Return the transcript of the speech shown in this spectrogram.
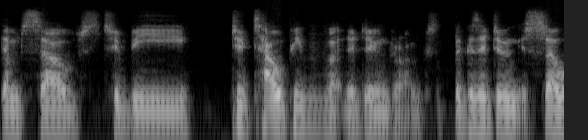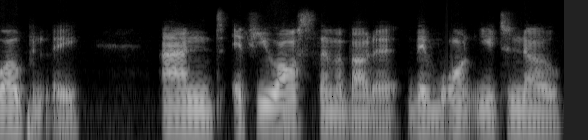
themselves to be to tell people that they're doing drugs because they're doing it so openly. And if you ask them about it, they want you to know.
